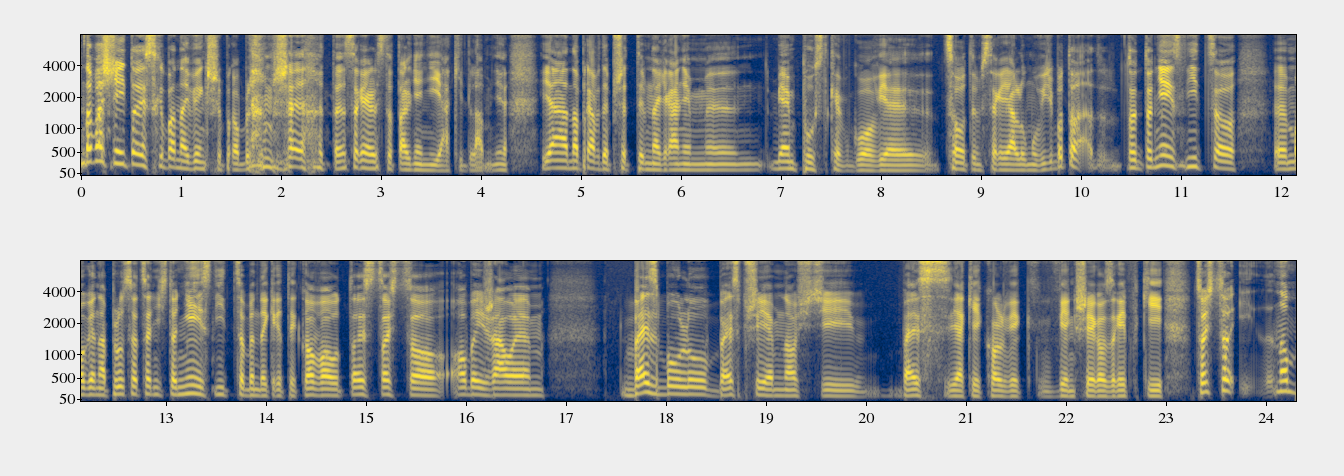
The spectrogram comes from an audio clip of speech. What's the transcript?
No właśnie i to jest chyba największy problem, że ten serial jest totalnie nijaki dla mnie. Ja naprawdę przed tym nagraniem y, miałem pustkę w głowie, co o tym serialu mówić, bo to, to, to nie jest nic, co y, mogę na plus ocenić, to nie jest nic, co będę krytykował, to jest coś, co obejrzałem bez bólu, bez przyjemności, bez jakiejkolwiek większej rozrywki. Coś, co no,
